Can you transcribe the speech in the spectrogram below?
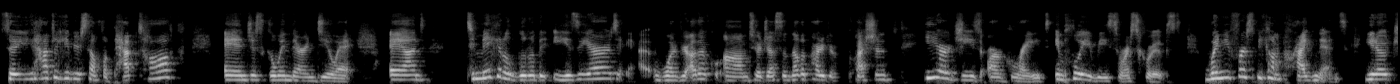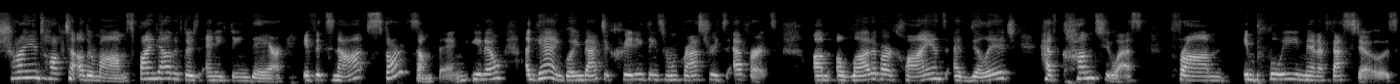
So you have to give yourself a pep talk and just go in there and do it. And to make it a little bit easier to one of your other um, to address another part of your question ergs are great employee resource groups. When you first become pregnant you know try and talk to other moms find out if there's anything there. If it's not start something you know? Again going back to creating things from grassroots efforts um, a lot of our clients at Villyge have come to us from employee manifestos.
